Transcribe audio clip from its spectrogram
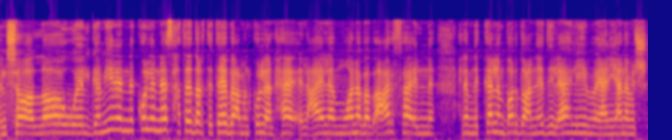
إن شاء الله. والجميل إن كل الناس هتقدر تتابع من كل أنحاء العالم وأنا ببقى عارفة إن إحنا بنتكلم برضو عن النادي الأهلي. يعني أنا مش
